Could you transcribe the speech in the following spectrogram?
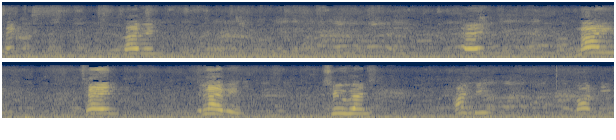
six, seven, eight, nine, ten, eleven, twelve, thirteen, fourteen,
